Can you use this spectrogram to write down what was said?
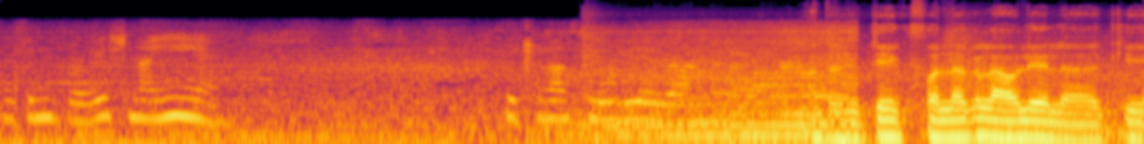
त्यातून प्रवेश नाही आहे सूचना लिहिली आहे आम्ही आता तिथे एक फलक लावलेलं की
